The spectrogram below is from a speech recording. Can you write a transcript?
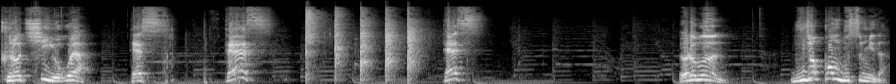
그렇지, 요거야. 됐어. 됐어! 됐어! 여러분, 무조건 붙습니다.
